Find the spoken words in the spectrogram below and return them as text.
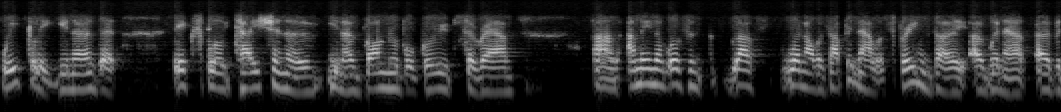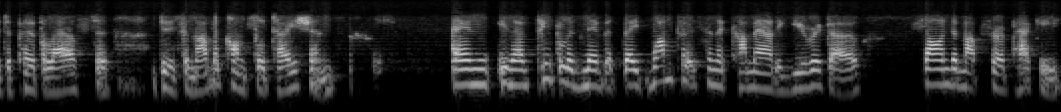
weekly you know that the exploitation of you know vulnerable groups around um, I mean it wasn't last when I was up in Alice Springs I, I went out over to Purple House to do some other consultations and, you know, people had never, they, one person had come out a year ago, signed them up for a package.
